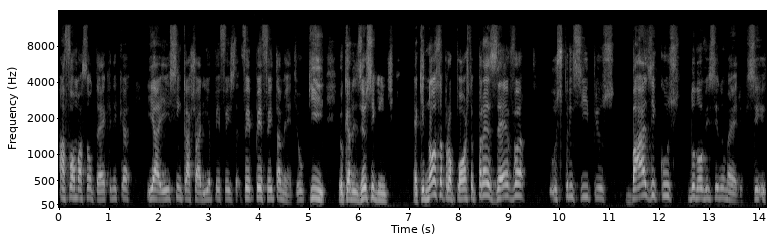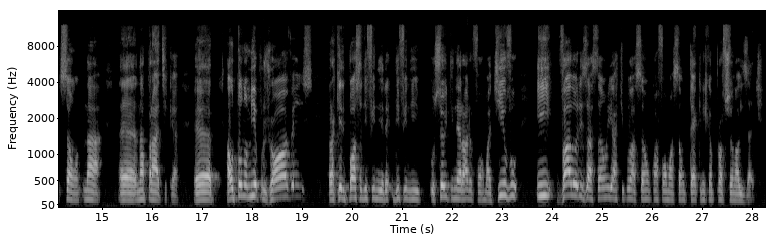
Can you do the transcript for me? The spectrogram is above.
a formação técnica, e aí se encaixaria perfeitamente. O que eu quero dizer é o seguinte: é que nossa proposta preserva os princípios básicos do novo ensino médio, que, se, que são, na, é, na prática, é, autonomia para os jovens, para que ele possa definir, definir o seu itinerário formativo e valorização e articulação com a formação técnica profissionalizante.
